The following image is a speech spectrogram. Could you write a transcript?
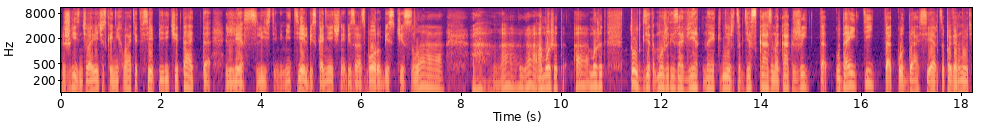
Жизнь человеческой не хватит, все перечитать-то. Лес с листьями, метель бесконечная, без разбору, без числа. А, а, а, а может, а может, тут где-то, может и заветная книжица, где сказано, как жить-то, куда идти так куда сердце повернуть?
